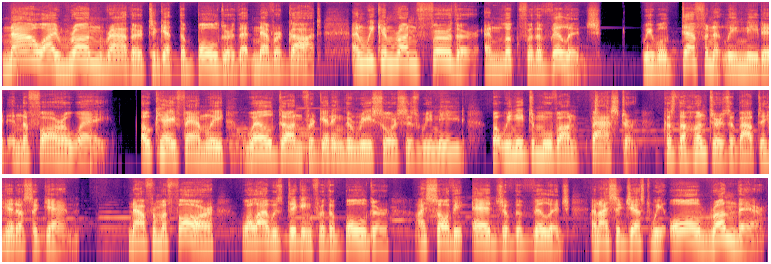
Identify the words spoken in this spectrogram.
Now I run rather to get the boulder that never got, and we can run further and look for the village. We will definitely need it in the far away. Okay, family, well done for getting the resources we need, but we need to move on faster, because the hunter's about to hit us again. Now from afar, while I was digging for the boulder, I saw the edge of the village, and I suggest we all run there.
